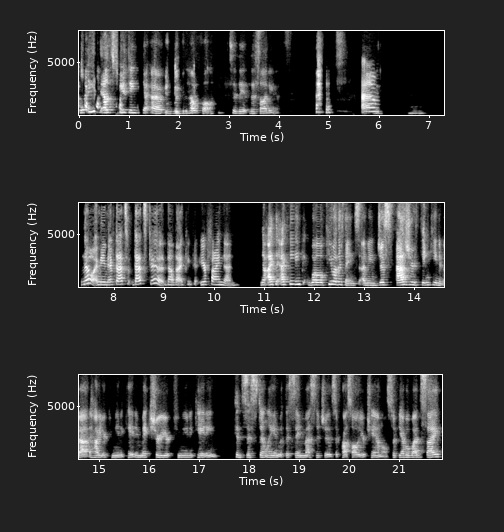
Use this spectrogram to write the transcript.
what, else do you think uh, would be helpful to the, this audience? um, no, I mean, if that's that's good. No, that, I think you're fine then. No, I, th- I think well, a few other things. I mean, just as you're thinking about how you're communicating, make sure you're communicating consistently and with the same messages across all your channels. So if you have a website,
